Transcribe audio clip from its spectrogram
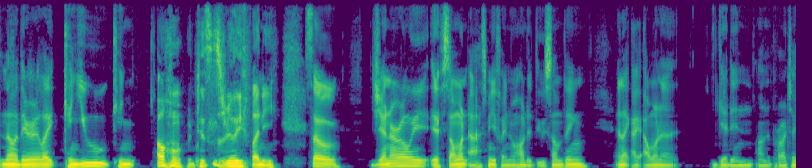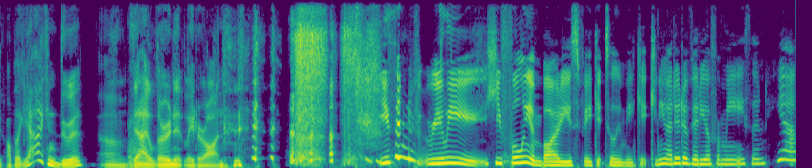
No, they were like, "Can you can?" Oh, this is really funny. So generally, if someone asks me if I know how to do something, and like I, I want to get in on the project, I'll be like, "Yeah, I can do it." Um, then I learn it later on. Ethan really he fully embodies fake it till you make it. Can you edit a video for me, Ethan? Yeah.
